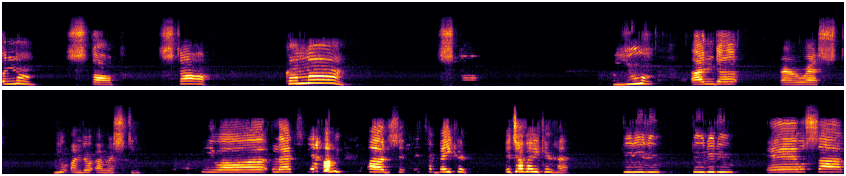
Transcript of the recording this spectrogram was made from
Oh no. Stop. Stop. Come on. Stop. You under arrest. You under arresting. You are. Let's get on. Oh shit! It's a bacon. It's a bacon hat. Do do do do do do. Hey, what's up?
